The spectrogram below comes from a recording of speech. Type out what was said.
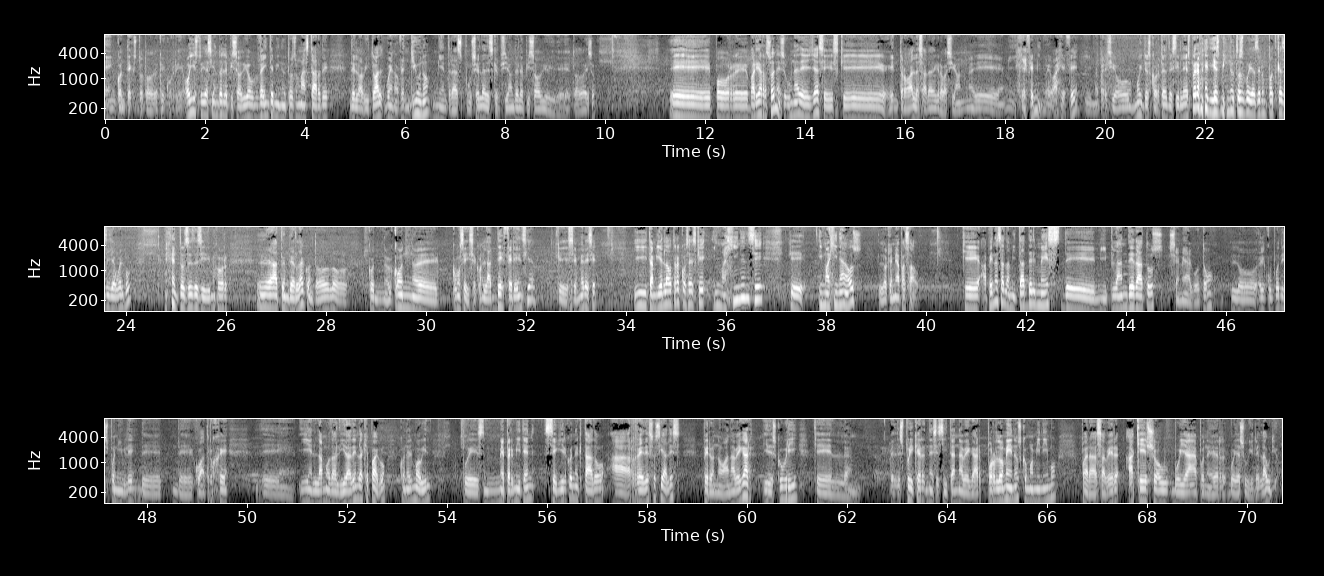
en, contexto todo lo que ocurre. Hoy estoy haciendo el episodio 20 minutos más tarde de lo habitual, bueno, 21, mientras puse la descripción del episodio y de todo eso. Eh, por eh, varias razones. Una de ellas es que entró a la sala de grabación eh, mi jefe, mi nueva jefe, y me pareció muy descortés decirle, espérame 10 minutos, voy a hacer un podcast y ya vuelvo. Entonces decidí mejor atenderla con todo lo, con, con ¿cómo se dice?, con la deferencia que se merece. Y también la otra cosa es que imagínense que, imaginaos lo que me ha pasado que apenas a la mitad del mes de mi plan de datos se me agotó lo, el cupo disponible de, de 4G eh, y en la modalidad en la que pago con el móvil, pues me permiten seguir conectado a redes sociales, pero no a navegar. Y descubrí que el, el Spreaker necesita navegar por lo menos como mínimo para saber a qué show voy a poner, voy a subir el audio.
